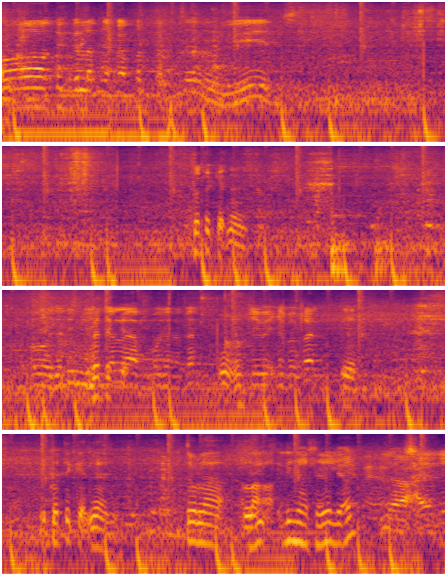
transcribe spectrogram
oh tenggelamnya kapal berteruin itu tiketnya. oh jadi tiket. lah pokoknya kan Uh-uh. cewek juga kan Iya. Itu tiketnya. Itulah lah. Ini nyasar lihat. ya akhirnya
